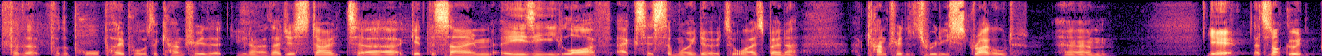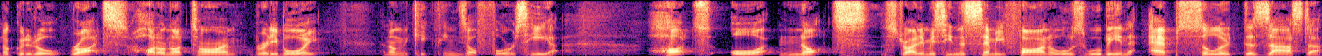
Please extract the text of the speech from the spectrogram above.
for the for the poor people of the country that you know they just don't uh, get the same easy life access than we do. It's always been a, a country that's really struggled. Um, yeah, that's not good. Not good at all. Right, hot or not time, Brady boy. And I'm going to kick things off for us here. Hot or not? Australia missing the semi finals will be an absolute disaster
